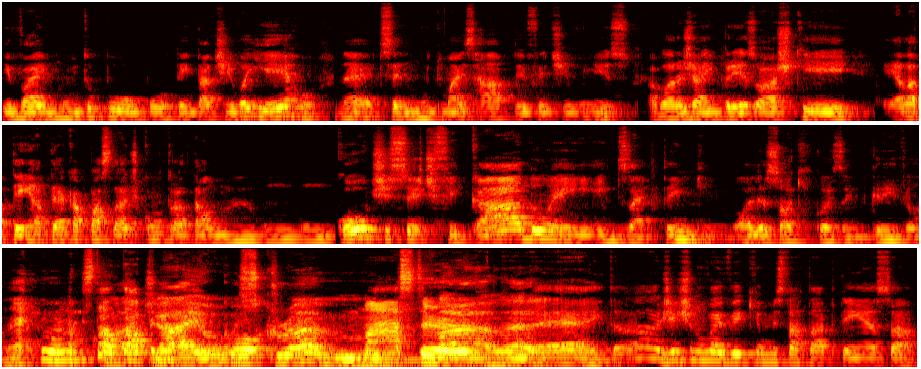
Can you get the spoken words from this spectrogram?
e vai muito por, por tentativa e erro, né, sendo muito mais rápido e efetivo nisso. Agora já a empresa eu acho que ela tem até a capacidade de contratar um, um, um coach certificado em, em, design thinking. Olha só que coisa incrível, né? Uma startup Agile, com Scrum, Master, né? é. Então a gente não vai ver que uma startup tem essa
